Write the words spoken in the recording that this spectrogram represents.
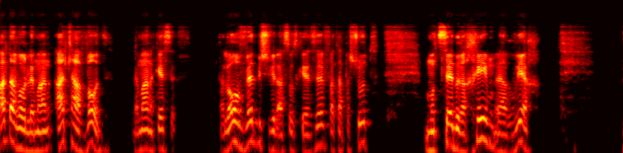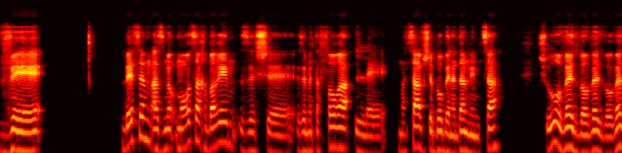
אל תעבוד למען, אל תעבוד למען הכסף. אתה לא עובד בשביל לעשות כסף, אתה פשוט מוצא דרכים להרוויח. ובעצם, אז מרוץ העכברים זה, ש... זה מטאפורה למצב שבו בן אדם נמצא, שהוא עובד ועובד ועובד,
